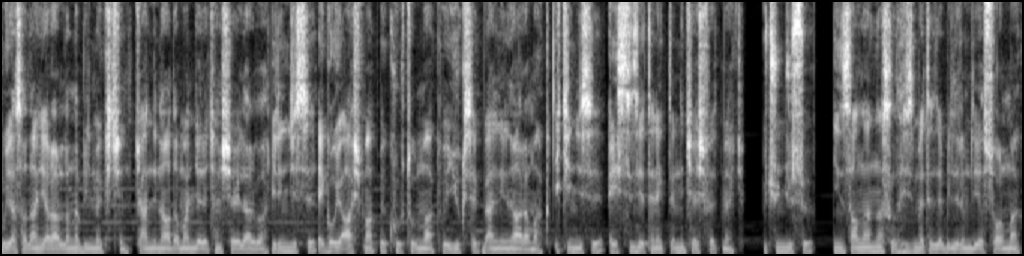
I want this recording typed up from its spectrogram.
Bu yasadan yararlanabilmek için kendine adaman gereken şeyler var. Birincisi egoyu aşmak ve kurtulmak ve yüksek benliğini aramak. İkincisi eşsiz yeteneklerini keşfetmek. Üçüncüsü insanlara nasıl hizmet edebilirim diye sormak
